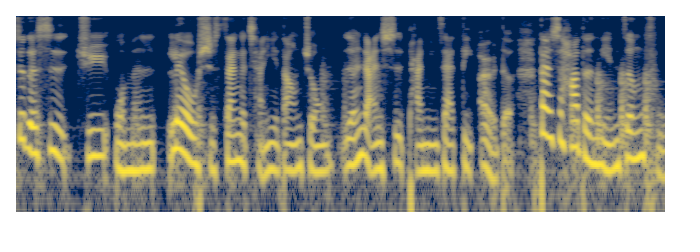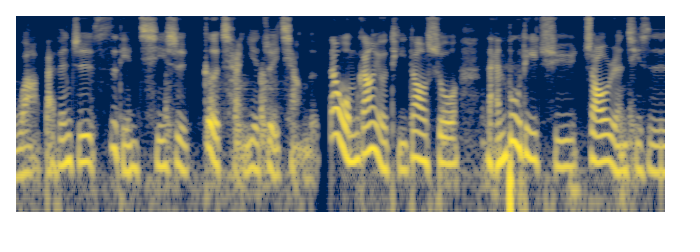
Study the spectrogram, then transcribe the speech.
这个是居我们六十三个产业当。中仍然是排名在第二的，但是它的年增幅啊，百分之四点七是各产业最强的。但我们刚刚有提到说，南部地区招人其实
